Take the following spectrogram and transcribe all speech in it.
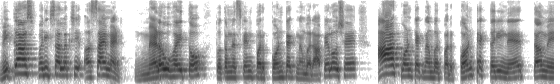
વિકાસ પરીક્ષા લક્ષી અસાઇનમેન્ટ મેળવવું હોય તો તો તમને સ્ક્રીન પર કોન્ટેક્ટ નંબર આપેલો છે. આ કોન્ટેક્ટ નંબર પર કોન્ટેક્ટ કરીને તમે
